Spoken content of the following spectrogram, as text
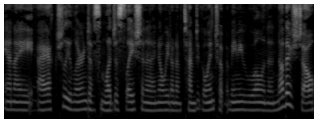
And I, I actually learned of some legislation, and I know we don't have time to go into it, but maybe we will in another show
